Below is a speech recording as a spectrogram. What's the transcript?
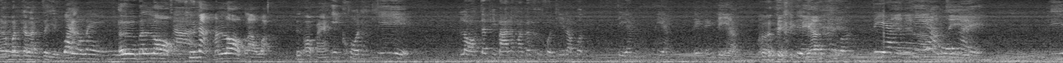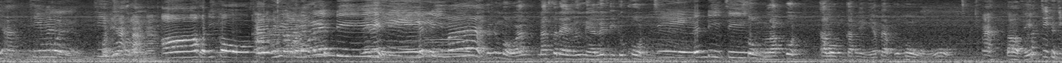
นะมันกำลังจะอย่างวันเงี้ยละแวง เออมันหลอกใช่ คือหนังมันหลอกเราอะนึกออกไหม อีกคนที่ลองจากพี่บาสออกมาก็คือคนที่รับบทเตียงเตียง เตียงเตียงเออติดติดเตียงเตียงเตียงที่อะโมไงที่อะที่มันคนที่หักหลังอะอ๋อคนที่โกงใช่คนที่คนนั้นก็เล่นดีเล่นดีเล่นดีมากก็ถึงบอกว่านักแสดงเรื่องเนี้ยเล่นดีทุกคนจริงเล่นดีจริงส่งรับบทอารมณ์กันอย่างเงี้ยแบบโอ้โหอะต่อสิเขาจิตจ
